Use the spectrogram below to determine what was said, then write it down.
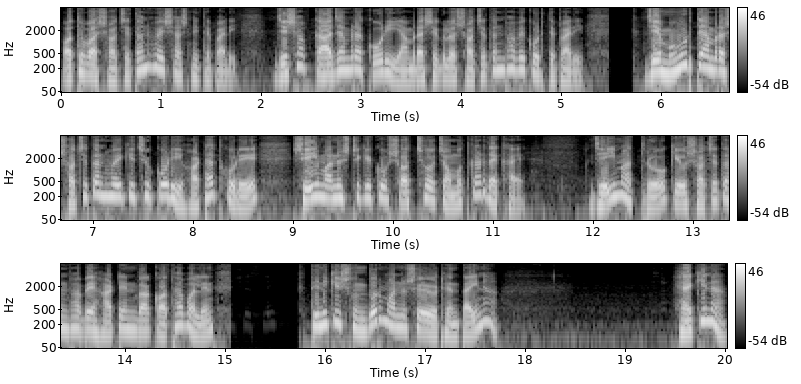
অথবা সচেতন হয়ে শ্বাস নিতে পারি। যেসব কাজ আমরা করি, আমরা সেগুলো সচেতনভাবে করতে পারি। যে মুহূর্তে আমরা সচেতন হয়ে কিছু করি, হঠাৎ করে সেই মানুষটিকে খুব স্বচ্ছ ও চমৎকার দেখায়। যেই মাত্র কেউ সচেতনভাবে হাঁটেন বা কথা বলেন তিনি কি সুন্দর মানুষ হয়ে ওঠেন, তাই না? হ্যাঁ কি না?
